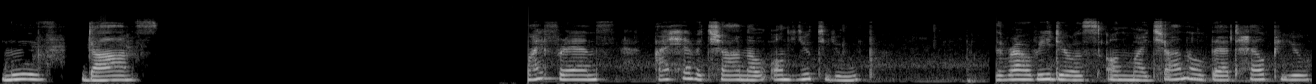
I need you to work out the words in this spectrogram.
move, dance. My friends, I have a channel on YouTube. There are videos on my channel that help you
